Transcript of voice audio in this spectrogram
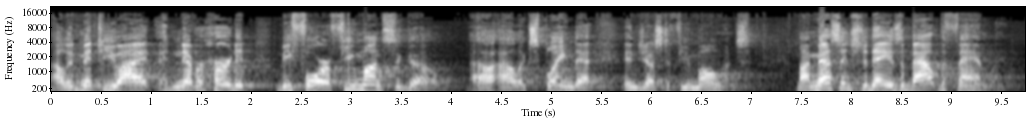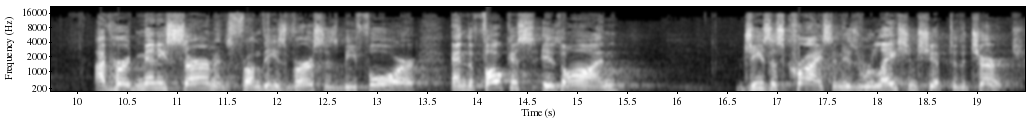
I'll admit to you, I had never heard it before a few months ago. I'll, I'll explain that in just a few moments. My message today is about the family. I've heard many sermons from these verses before, and the focus is on Jesus Christ and his relationship to the church.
